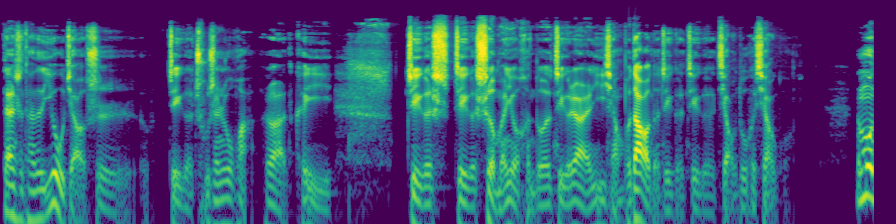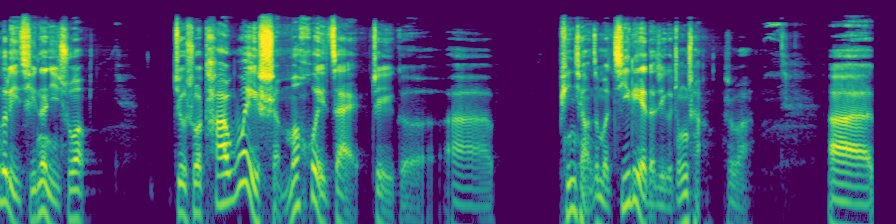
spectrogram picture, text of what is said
但是他的右脚是这个出神入化，是吧？可以这个这个射门有很多这个让人意想不到的这个这个角度和效果。那莫德里奇呢？你说？就说他为什么会在这个呃拼抢这么激烈的这个中场是吧？呃，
